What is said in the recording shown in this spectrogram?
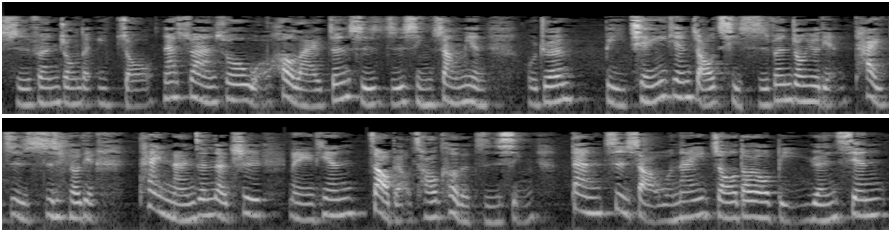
十分钟的一周，那虽然说我后来真实执行上面，我觉得比前一天早起十分钟有点太自私，有点太难，真的去每天照表操课的执行。但至少我那一周都有比原先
